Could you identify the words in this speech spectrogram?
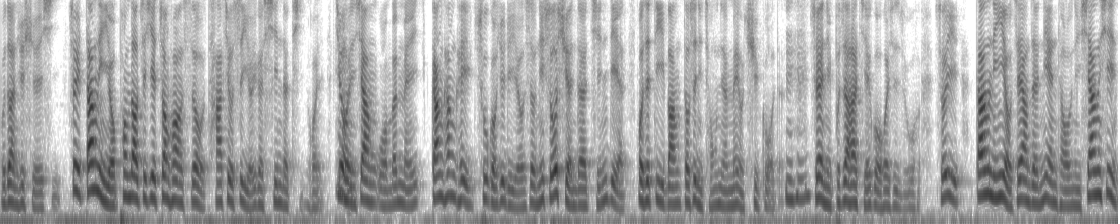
不断去学习。所以，当你有碰到这些状况的时候，它就是有一个新的体会，就很像我们每刚刚可以出国去旅游的时候，你所选的景点或是地方，都是你从来没有去过的，所以你不知道它结果会是如何。所以，当你有这样的念头，你相信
